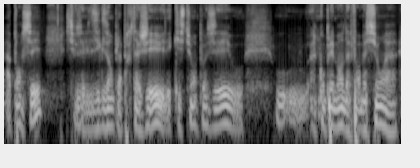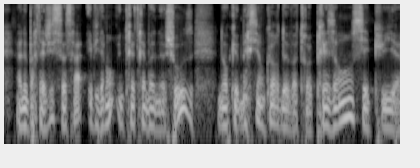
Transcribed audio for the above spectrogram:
à, penser? Si vous avez des exemples à partager, des questions à poser ou, ou un complément d'information à, à nous partager, ce sera évidemment une très très bonne chose. Donc merci encore de votre présence et puis euh,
